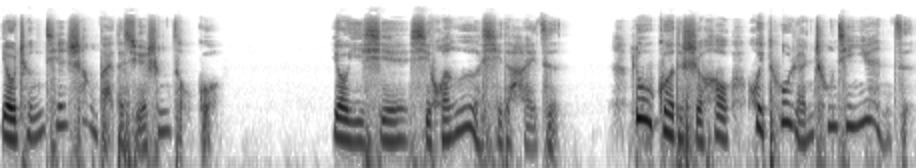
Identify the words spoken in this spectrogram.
有成千上百的学生走过，有一些喜欢恶戏的孩子，路过的时候会突然冲进院子。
